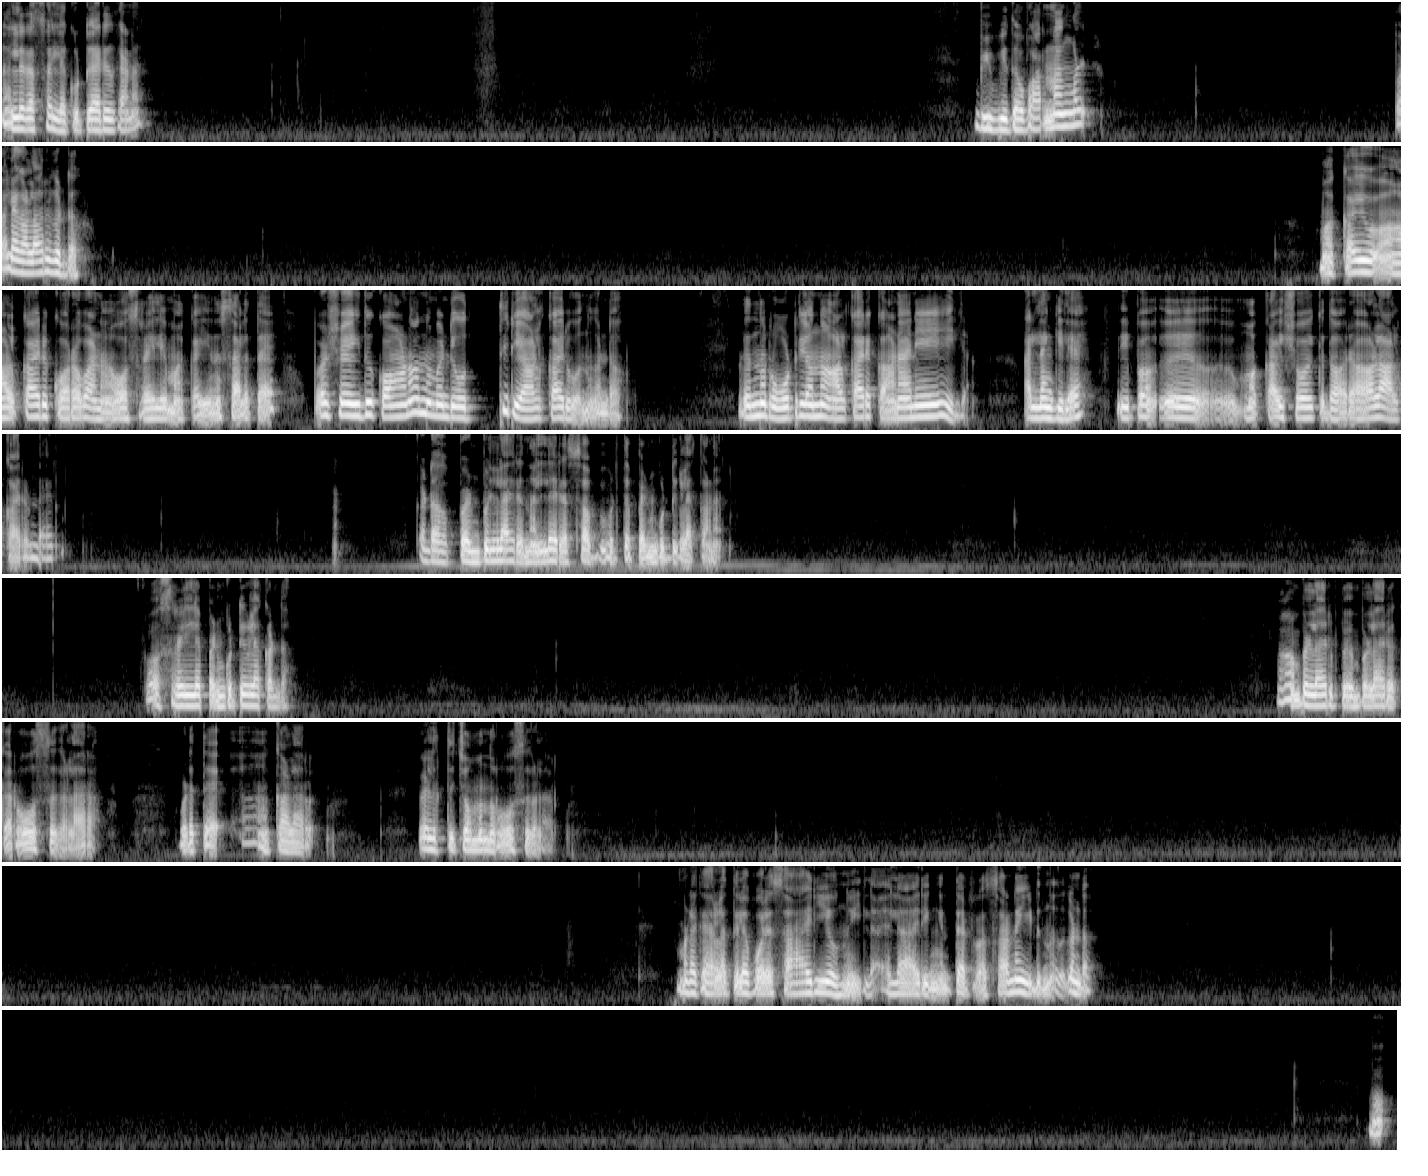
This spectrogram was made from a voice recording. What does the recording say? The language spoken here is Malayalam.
നല്ല രസമല്ലേ കൂട്ടുകാർ ഇത് കാണാൻ? വിവിധ വർണങ്ങൾ പല കളറ് കണ്ടോ മക്കായി ആൾക്കാർ കുറവാണ് ഓസ്ട്രേലിയ മക്കായി എന്ന സ്ഥലത്തെ. പക്ഷേ ഇത് കാണാൻ വേണ്ടി ഒത്തിരി ആൾക്കാർ വന്നു കണ്ടോ? ഇവിടെ ഒന്നും റോട്ടിലൊന്നും ആൾക്കാരെ കാണാനേ ഇല്ല. അല്ലെങ്കിൽ ഇപ്പം മക്കായി ഷോയ്ക്ക് ധാരാളം ആൾക്കാരുണ്ടായിരുന്നു. കണ്ടോ? പെൺപിള്ളേർ നല്ല രസം ഇവിടുത്തെ പെൺകുട്ടികളെ കാണാൻ. ഓസ്ട്രേലിയയിലെ പെൺകുട്ടികളെ കണ്ടോ? ആൺപിള്ളേരും പെൺപിള്ളേരൊക്കെ റോസ് കളറാണ് ഇവിടുത്തെ കളറ്. വെളുത്ത് ചുമന്ന റോസ് കളർ നമ്മുടെ കേരളത്തിലെ പോലെ സാരിയൊന്നും സാരിയൊന്നുമില്ല. എല്ലാവരും ഇങ്ങനത്തെ ഡ്രസ്സാണ് ഇടുന്നത് കണ്ടോ?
